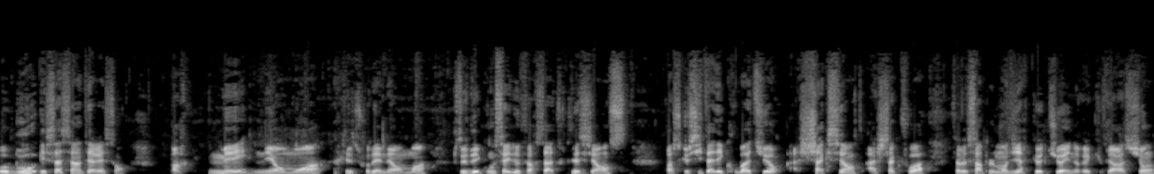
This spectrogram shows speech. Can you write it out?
au bout et ça c'est intéressant. Mais néanmoins, des néanmoins, je te déconseille de faire ça à toutes les séances parce que si tu as des courbatures à chaque séance, à chaque fois, ça veut simplement dire que tu as une récupération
